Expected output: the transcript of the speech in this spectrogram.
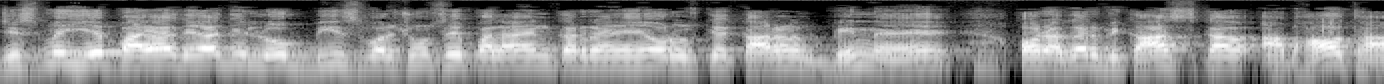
जिसमें यह पाया गया कि लोग 20 वर्षों से पलायन कर रहे हैं और उसके कारण भिन्न हैं और अगर विकास का अभाव था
